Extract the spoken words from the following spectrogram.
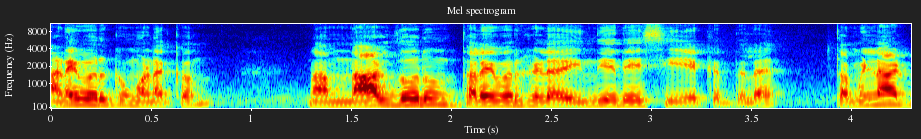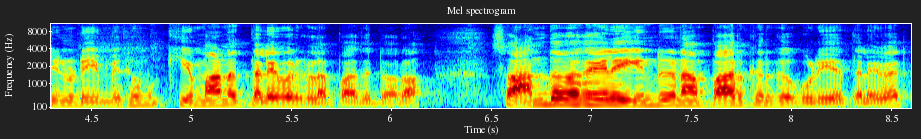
அனைவருக்கும் வணக்கம். நாம் நாள்தோறும் தலைவர்களை இந்திய தேசிய இயக்கத்தில் தமிழ்நாட்டினுடைய மிக முக்கியமான தலைவர்களை பார்த்துட்டு வரோம். ஸோ அந்த வகையில் இன்று நாம் பார்க்க இருக்கக்கூடிய தலைவர்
